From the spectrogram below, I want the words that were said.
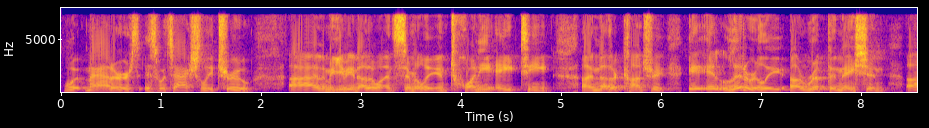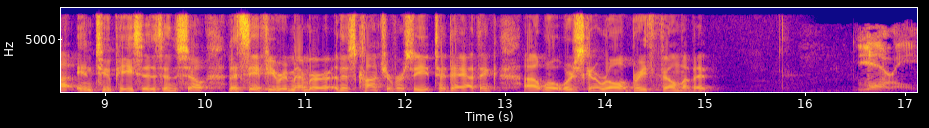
what matters is what's actually true. Uh, let me give you another one. Similarly, in 2018, another country, it, it literally uh, ripped the nation uh, in two pieces. And so let's see if you remember this controversy today. I think uh, we we're just going to roll a brief film of it. Laurel.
